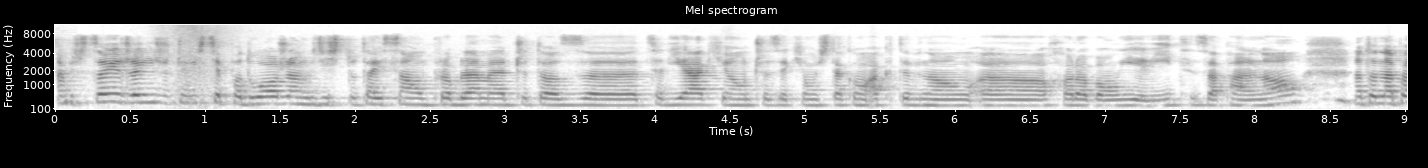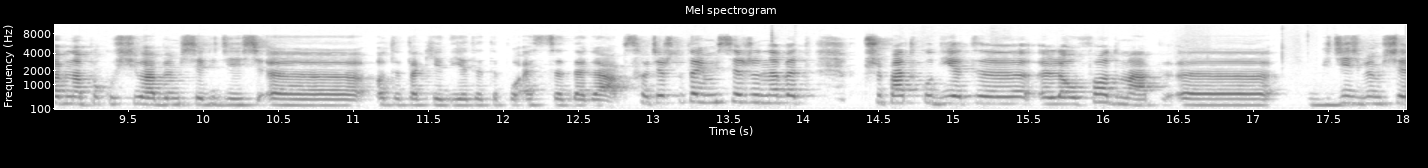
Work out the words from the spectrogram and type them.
A wiesz co, jeżeli rzeczywiście podłożem gdzieś tutaj są problemy, czy to z celiakią, czy z jakąś taką aktywną e, chorobą jelit zapalną, no to na pewno pokusiłabym się gdzieś e, o te takie diety typu SCD GAPS. Chociaż tutaj myślę, że nawet w przypadku diety low FODMAP e, gdzieś bym się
